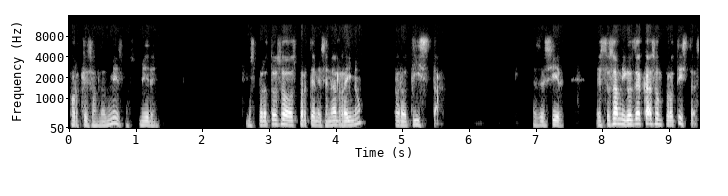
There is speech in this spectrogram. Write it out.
porque son los mismos. Miren. Los protozoos pertenecen al reino protista. Es decir, estos amigos de acá son protistas.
